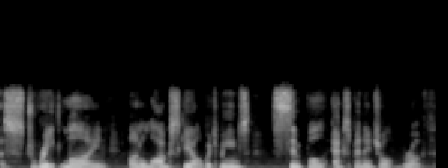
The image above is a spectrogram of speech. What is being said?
a straight line on a log scale, which means simple exponential growth.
